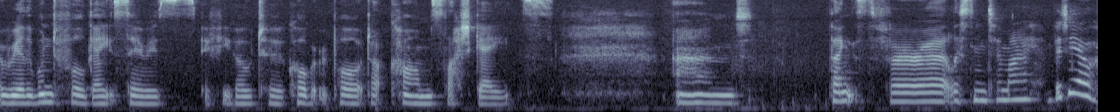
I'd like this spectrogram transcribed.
a really wonderful gates series if you go to corbettreport.com slash gates. And thanks for uh, listening to my video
